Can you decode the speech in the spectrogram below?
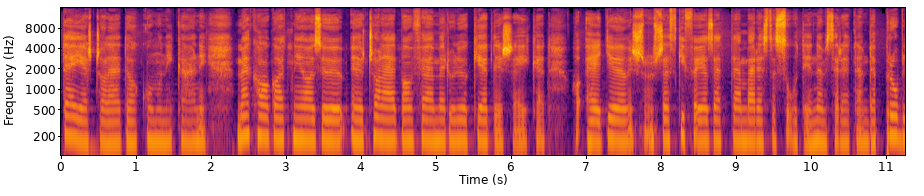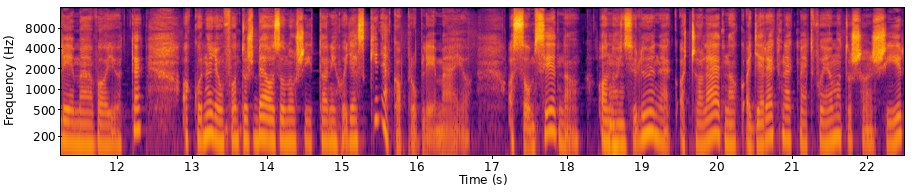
teljes családdal kommunikálni, meghallgatni az ő családban felmerülő kérdéseiket. Ha egy, és most ezt kifejezettem, bár ezt a szót én nem szeretem, de problémával jöttek, akkor nagyon fontos beazonosítani, hogy ez kinek a problémája. A szomszédnak, a uh-huh. nagyszülőnek, a családnak, a gyereknek, mert folyamatosan sír,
